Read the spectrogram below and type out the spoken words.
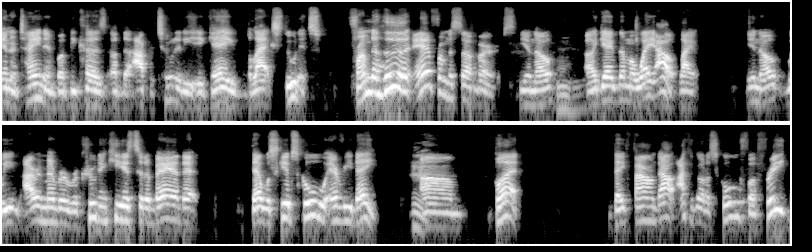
entertaining, but because of the opportunity it gave Black students from the hood and from the suburbs. You know, mm-hmm. uh, gave them a way out. Like, you know, we I remember recruiting kids to the band that that would skip school every day. Mm-hmm. Um, but they found out I could go to school for free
